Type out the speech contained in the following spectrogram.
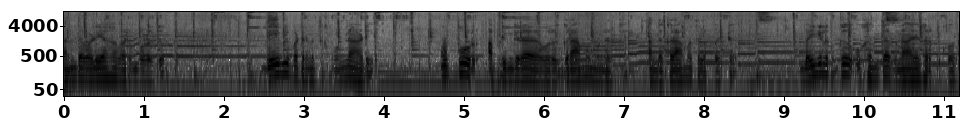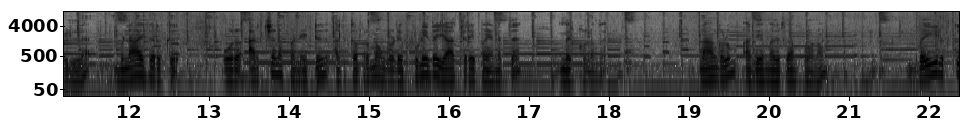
அந்த வழியாக வரும் பொழுது தேவிப்பட்டினத்துக்கு முன்னாடி உப்பூர் அப்படிங்கிற ஒரு கிராமம் ஒன்று இருக்கு. அந்த கிராமத்தில் போயிட்டு வெயிலுக்கு உகந்த விநாயகர் கோவிலில் விநாயகருக்கு ஒரு அர்ச்சனை பண்ணிவிட்டு அதுக்கப்புறமா உங்களுடைய புனித யாத்திரை பயணத்தை மேற்கொள்ளுங்க. நாங்களும் அதே மாதிரி தான் போனோம். வெயிலுக்கு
